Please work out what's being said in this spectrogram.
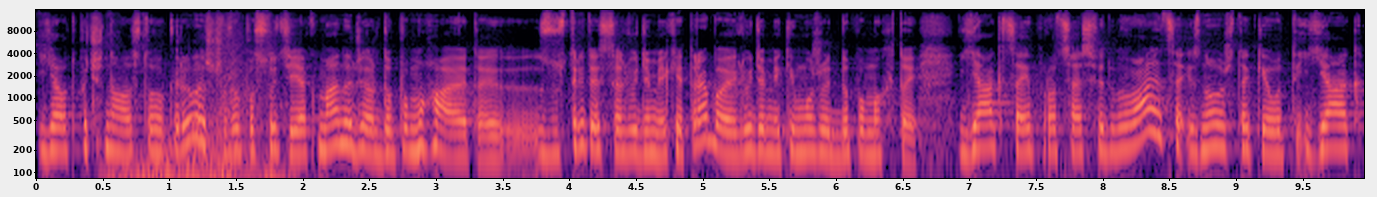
Я от починала з того, Кириле, що ви по суті як менеджер допомагаєте зустрітися людям, які треба, і людям, які можуть допомогти. Як цей процес відбувається, і знову ж таки, от як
